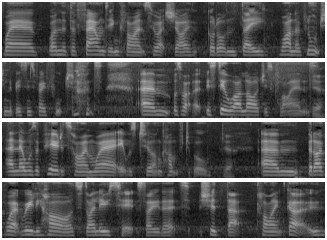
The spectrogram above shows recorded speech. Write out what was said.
where one of the founding clients who actually I got on day one of launching the business, very fortunate, um, was is still our largest client. Yeah. And there was a period of time where it was too uncomfortable. Yeah. Um, but I've worked really hard to dilute it so that should that client go,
